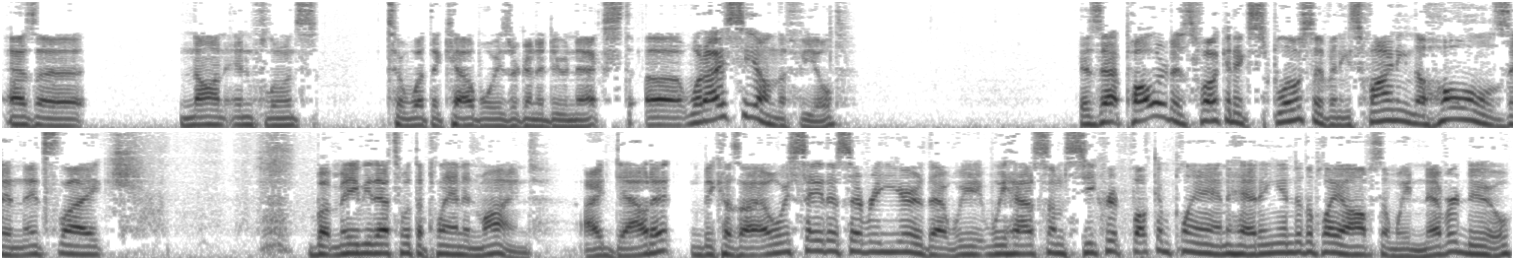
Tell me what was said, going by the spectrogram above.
as a non influence to what the Cowboys are going to do next, uh, what I see on the field is that Pollard is fucking explosive and he's finding the holes, and it's like, but maybe that's what the plan in mind. I doubt it because I always say this every year that we, we have some secret fucking plan heading into the playoffs and we never do.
